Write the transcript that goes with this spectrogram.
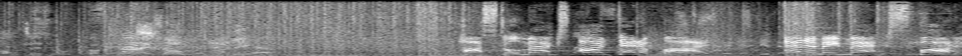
Vaulted. Fuck this. Hostile max identified! Enemy max spotted!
